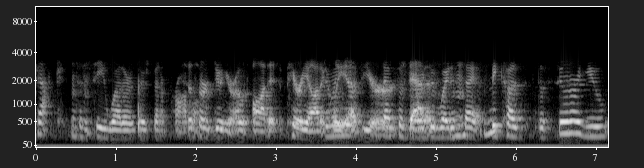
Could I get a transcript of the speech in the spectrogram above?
check to Mhm. see whether there's been a So problem. sort of doing your own audit periodically of your That's a status. very good way to say it, mhm. because the sooner you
